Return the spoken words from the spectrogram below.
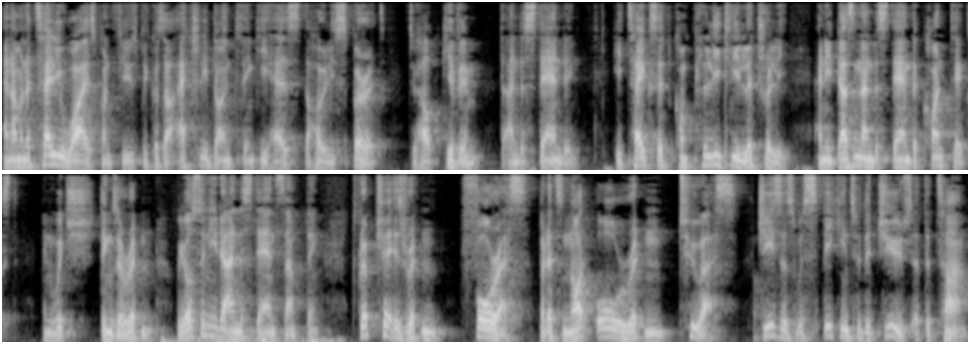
And I'm going to tell you why he's confused because I actually don't think he has the Holy Spirit to help give him the understanding. He takes it completely literally and he doesn't understand the context in which things are written. We also need to understand something. Scripture is written for us, but it's not all written to us. Jesus was speaking to the Jews at the time,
